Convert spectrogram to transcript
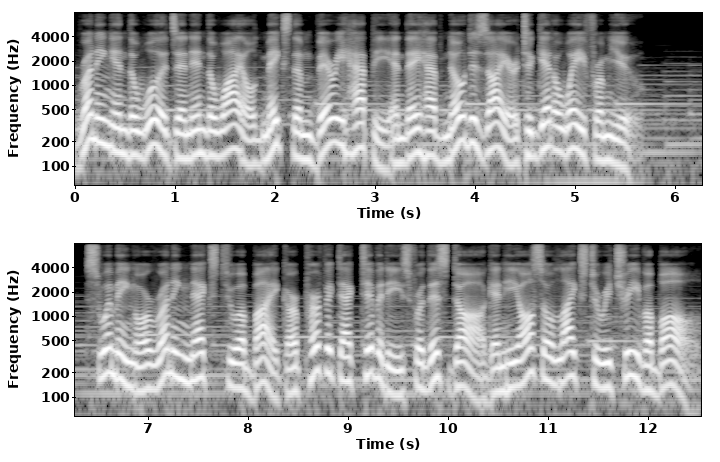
Running in the woods and in the wild makes them very happy and they have no desire to get away from you. Swimming or running next to a bike are perfect activities for this dog and he also likes to retrieve a ball.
